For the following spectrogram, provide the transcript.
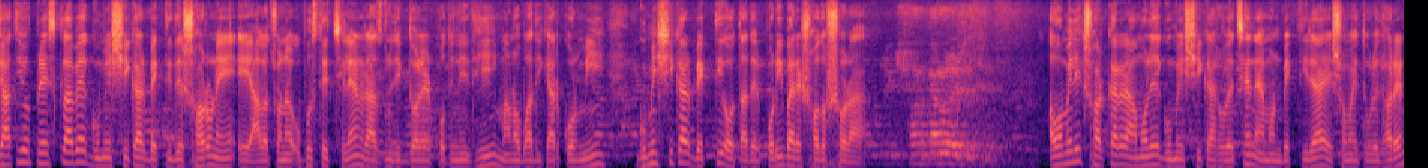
জাতীয় প্রেস ক্লাবে গুমের শিকার ব্যক্তিদের স্মরণে এই আলোচনায় উপস্থিত ছিলেন রাজনৈতিক দলের প্রতিনিধি মানবাধিকার কর্মী গুমের শিকার ব্যক্তি ও তাদের পরিবারের সদস্যরা। আওয়ামী লীগ সরকারের আমলে গুমের শিকার হয়েছেন এমন ব্যক্তিরা এ সময় তুলে ধরেন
